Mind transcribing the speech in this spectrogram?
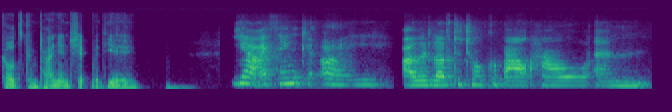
God's companionship with you? Yeah, I think I I would love to talk about how um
